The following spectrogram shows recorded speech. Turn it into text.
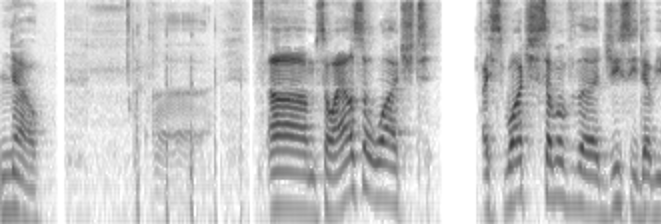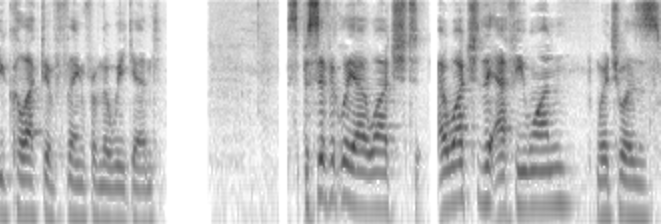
No. Uh, um. So I also watched. I watched some of the GCW collective thing from the weekend. Specifically, I watched. I watched the Effy one, which was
